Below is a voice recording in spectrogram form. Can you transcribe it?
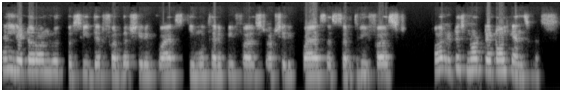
And later on, we proceed that further she requires chemotherapy first, or she requires a surgery first, or it is not at all cancerous.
